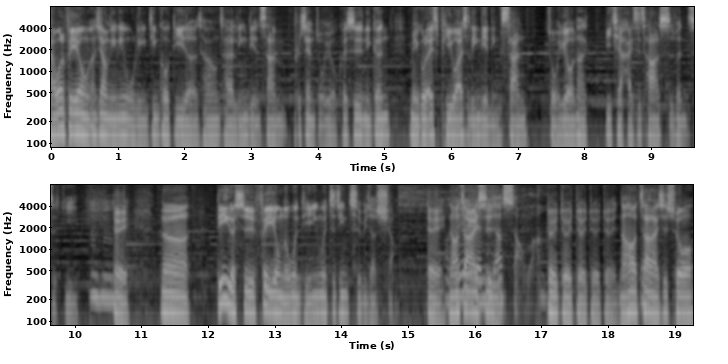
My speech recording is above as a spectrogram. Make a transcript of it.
台湾的费用像零零五零已经够低了，常常才零点三 percent 左右，可是你跟美国的 SPY 是零点零三左右，那比起来还是差十分之一。嗯哼，对，那第一个是费用的问题，因为资金池比较小。对，然后再来是，比较少吧。对对对对对，然后再来是说，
